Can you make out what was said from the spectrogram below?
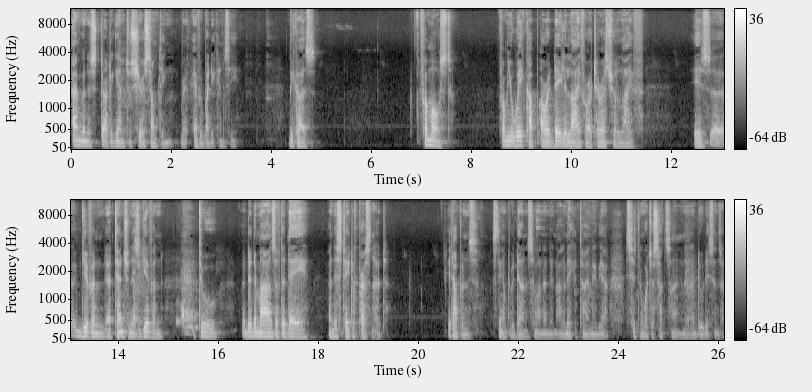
I'm going to start again to share something where everybody can see. Because for most, from you wake up, our daily life, our terrestrial life, is uh, given, attention is given to the demands of the day and the state of personhood. It happens. Thing have to be done and so on, and then I'll make a time. Maybe I'll sit and watch a satsang, and then I'll do this and so.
